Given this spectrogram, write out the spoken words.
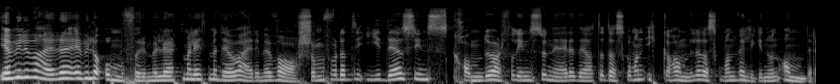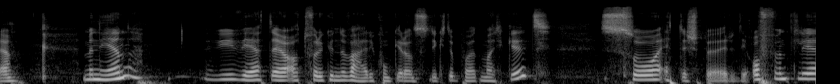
Jeg ville, være, jeg ville, omformulert meg litt med det å være mer varsom. For i det syns, kan du i hvert fall insinuere det at da skal man ikke handle, da skal man velge noen andre. Men igjen, vi vet det at for å kunne være konkurransedyktig på et marked, så etterspør de offentlige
